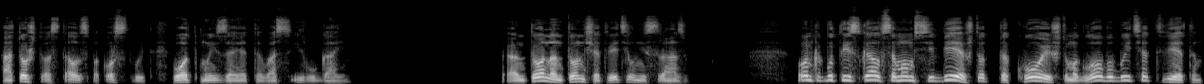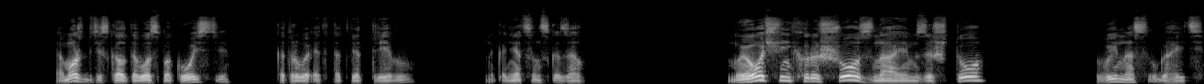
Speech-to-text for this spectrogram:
а то, что осталось, покорствует. Вот мы за это вас и ругаем. Антон Антонович ответил не сразу. Он как будто искал в самом себе что-то такое, что могло бы быть ответом, а может быть, искал того спокойствия, которого этот ответ требовал. Наконец он сказал, — Мы очень хорошо знаем, за что вы нас ругаете.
